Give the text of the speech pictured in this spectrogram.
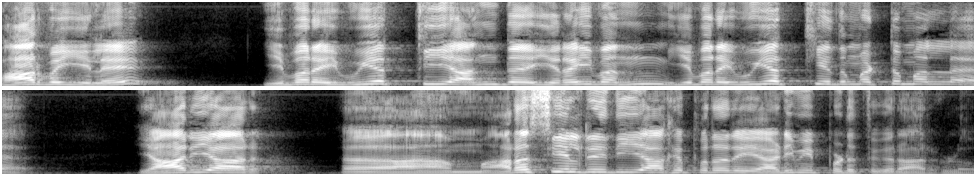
பார்வையிலே இவரை உயர்த்திய அந்த இறைவன் இவரை உயர்த்தியது மட்டுமல்ல யார் யார் அரசியல் ரீதியாக பிறரை அடிமைப்படுத்துகிறார்களோ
